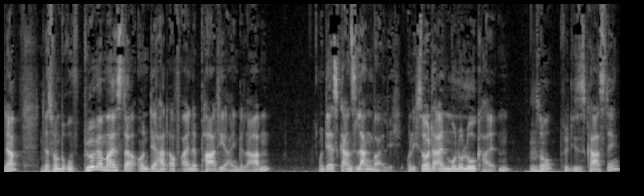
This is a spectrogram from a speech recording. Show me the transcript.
Ja, der ist von Beruf Bürgermeister und der hat auf eine Party eingeladen und der ist ganz langweilig. Und ich sollte einen Monolog halten, so, für dieses Casting,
